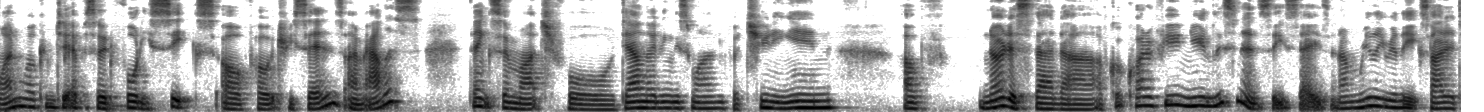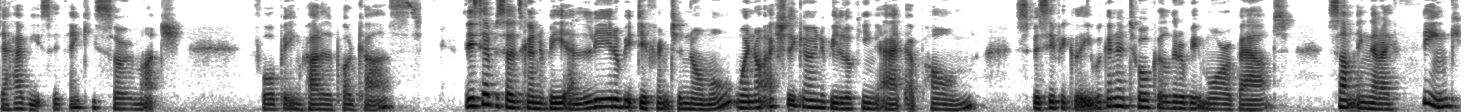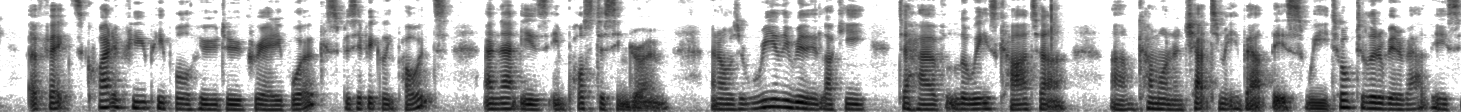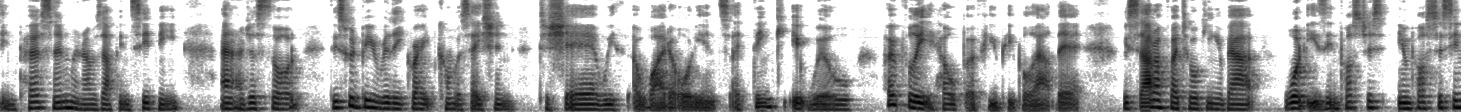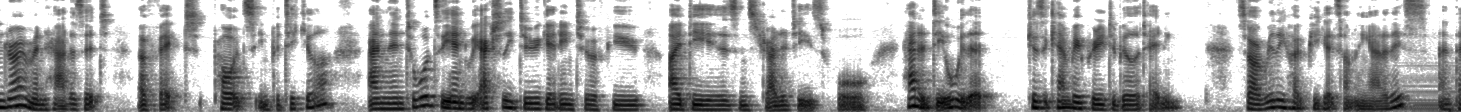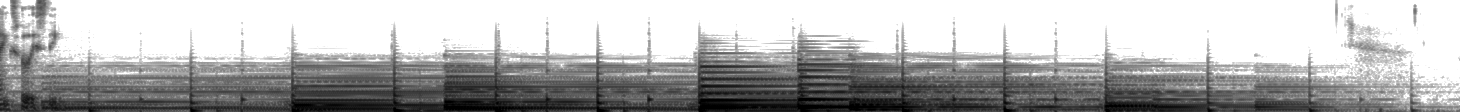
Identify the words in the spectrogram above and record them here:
everyone. Welcome to episode 46 of Poetry Says. I'm Alice. Thanks so much for downloading this one, for tuning in. I've noticed that uh, I've got quite a few new listeners these days, and I'm really, really excited to have you. So, thank you so much for being part of the podcast. This episode is going to be a little bit different to normal. We're not actually going to be looking at a poem specifically, we're going to talk a little bit more about something that I think affects quite a few people who do creative work, specifically poets, and that is imposter syndrome. And I was really, really lucky to have Louise Carter um, come on and chat to me about this. We talked a little bit about this in person when I was up in Sydney, and I just thought this would be a really great conversation to share with a wider audience. I think it will hopefully help a few people out there. We start off by talking about what is imposter, imposter syndrome and how does it affect poets in particular. And then towards the end, we actually do get into a few ideas and strategies for how to deal with it because it can be pretty debilitating. So I really hope you get something out of this, and thanks for listening.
